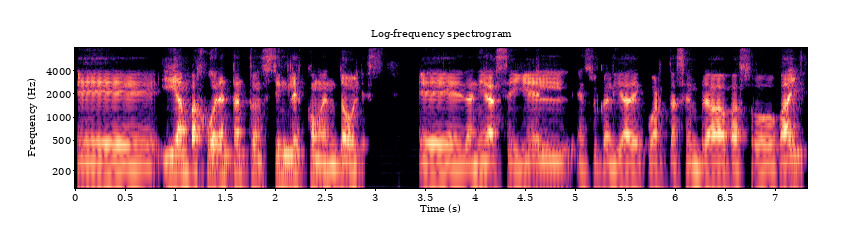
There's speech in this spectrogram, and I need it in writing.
y ambas jugarán tanto en singles como en dobles. Eh, Daniela Seguel, en su calidad de cuarta sembrada, pasó bye,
